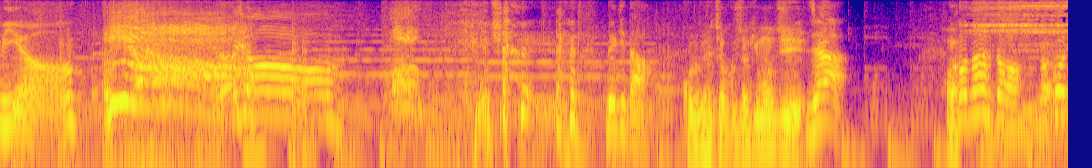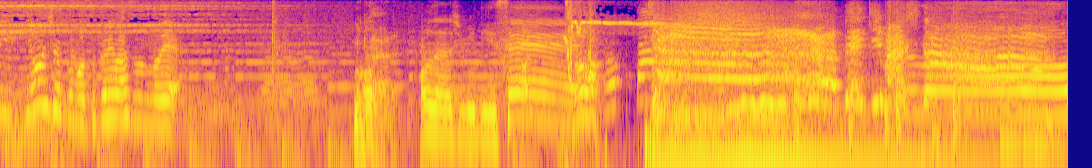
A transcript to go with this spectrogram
ビヨー。ンよいしょ気持ちいい。ー できた。これめちゃくちゃ気持ちいい。じゃあ、はい。この後残り4色も作りますのでお楽しみに。せーの。できました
